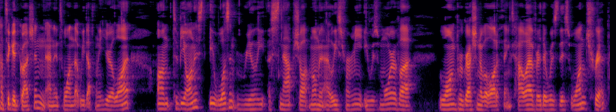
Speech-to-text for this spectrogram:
that's a good question, and it's one that we definitely hear a lot. Um, to be honest, it wasn't really a snapshot moment, at least for me. It was more of a long progression of a lot of things. However, there was this one trip.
